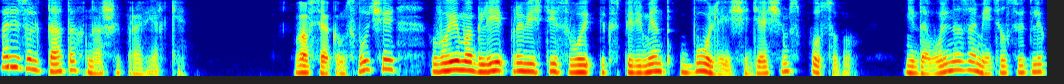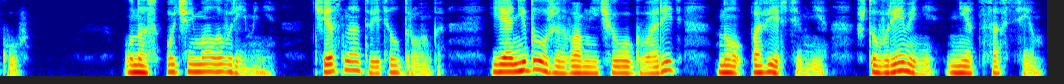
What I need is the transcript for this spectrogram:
о результатах нашей проверки. Во всяком случае, вы могли провести свой эксперимент более щадящим способом, недовольно заметил Светляков. «У нас очень мало времени», — честно ответил Дронго. «Я не должен вам ничего говорить, Но поверьте мне, что времени нет совсем.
